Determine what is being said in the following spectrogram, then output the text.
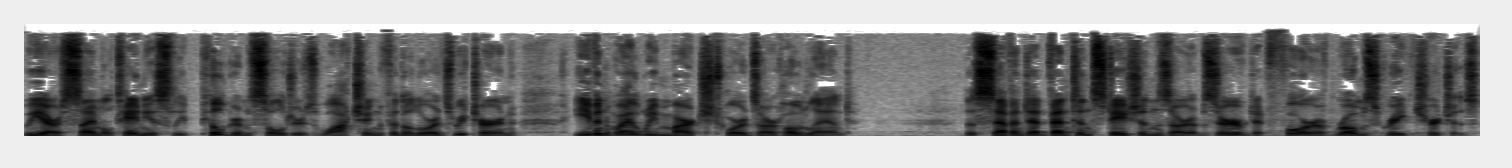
We are simultaneously pilgrim soldiers watching for the Lord's return, even while we march towards our homeland. The seven Adventine stations are observed at four of Rome's great churches.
